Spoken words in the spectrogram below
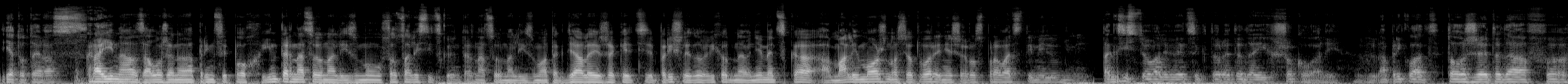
je to teraz krajina založená na princípoch internacionalizmu, socialistického internacionalizmu a tak ďalej, že keď prišli do východného Nemecka a mali možnosť otvorenejšie rozprávať s tými ľuďmi, tak zisťovali veci, ktoré teda ich šokovali. Napríklad to, že teda v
